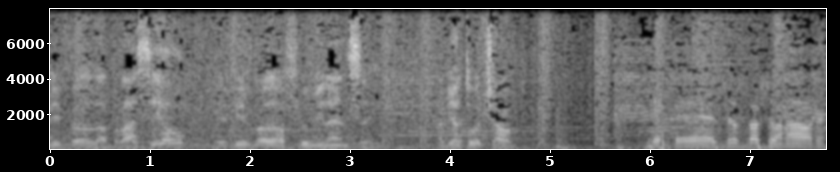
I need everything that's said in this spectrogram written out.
vive euh, la Brasil et vive euh, Fluminense. À bientôt, ciao. É, sensacional, né?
